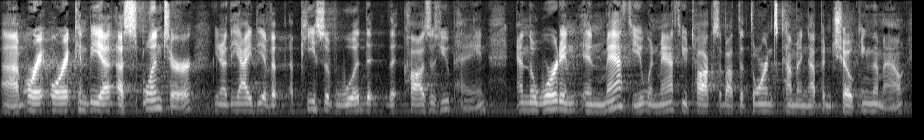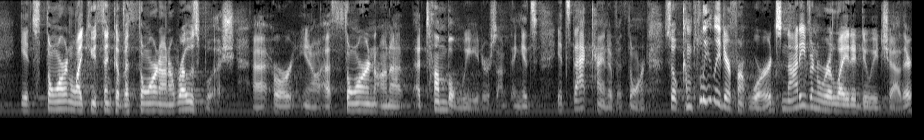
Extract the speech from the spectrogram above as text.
Um, or, it, or it can be a, a, splinter, you know, the idea of a, a, piece of wood that, that causes you pain. And the word in, in Matthew, when Matthew talks about the thorns coming up and choking them out, it's thorn like you think of a thorn on a rose bush uh, or you know a thorn on a, a, tumbleweed or something it's, it's that kind of a thorn so completely different words not even related to each other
